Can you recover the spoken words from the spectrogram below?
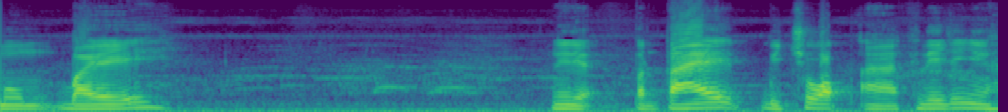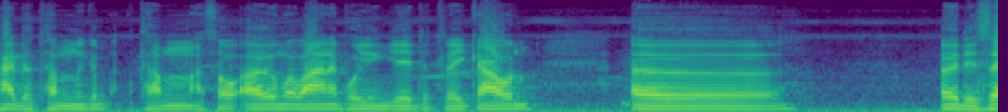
មុំ B នេះប៉ុន្តែវាជាប់អាគ្នាចឹងយើងហៅថាធ្វើធ្វើអសអើមកបានព្រោះយើងនិយាយទៅត្រីកោណអឺអឺ DC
